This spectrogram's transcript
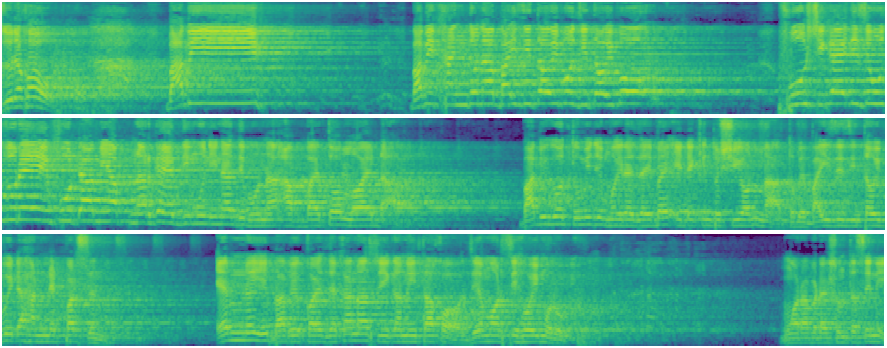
জোরে খাও ভাবি ভাবি খাইন্দ না, বাই জিতা হইব জিতা হইব। ফু শিখাই দিছে হুজুরে, ফুটা আমি আপনার গায়ে দিমুনি না, দেব না, আব্বাই তো লয় না। ভাবি গো, তুমি যে মইরা যাইবা, এটা কিন্তু শিওর না, তবে বাই যে জিতা হইব, এটা হান্ড্রেড পার্সেন্ট এমনি এইভাবে কয় দেখানো আছো, এখানেই থাকো, যে মরছি হই মরুক। মরা বেটা শুনতেছিনি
